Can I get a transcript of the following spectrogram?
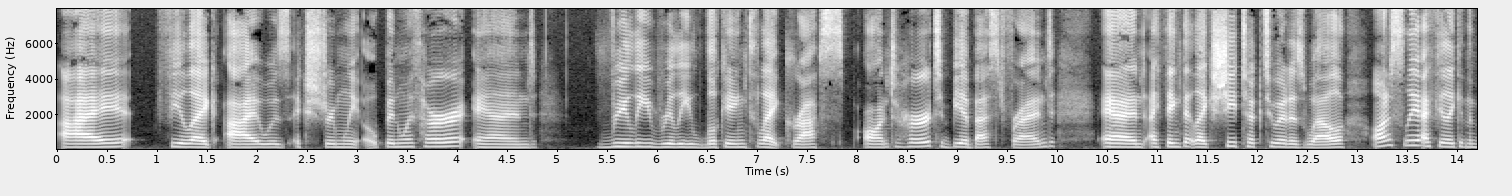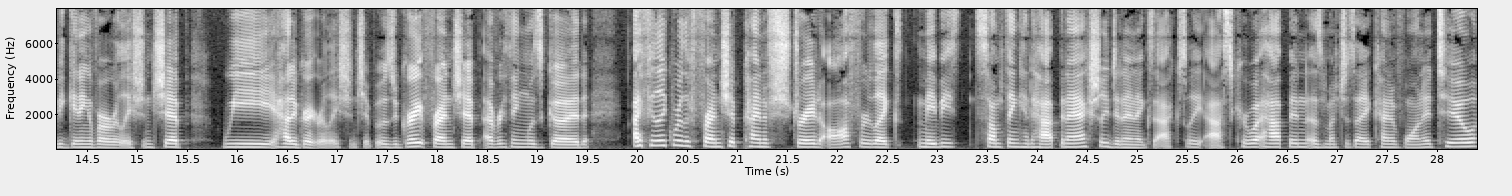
i feel like i was extremely open with her and really really looking to like grasp onto her to be a best friend. And i think that like she took to it as well. Honestly i feel like in the beginning of our relationship we had a great relationship. It was a great friendship. Everything was good. I feel like where the friendship kind of strayed off, or like maybe something had happened. I actually didn't exactly ask her what happened as much as I kind of wanted to,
